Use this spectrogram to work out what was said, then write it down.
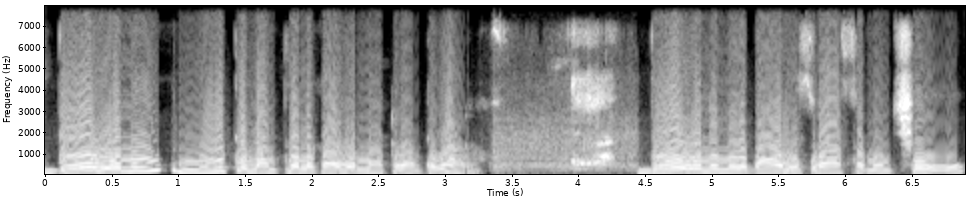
దేవుని నీతిమంతులుగా ఉన్నటువంటి వారు. దేవుని మీద విశ్వాసం ఉంచి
